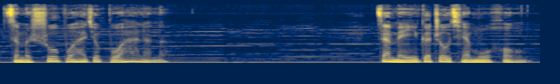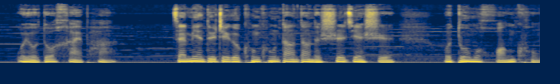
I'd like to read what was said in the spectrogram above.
怎么说不爱就不爱了呢？在每一个昼前幕后，我有多害怕；在面对这个空空荡荡的世界时，我多么惶恐。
